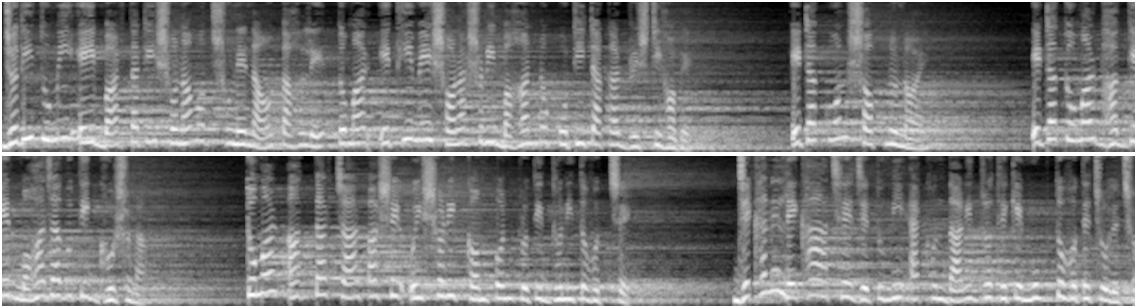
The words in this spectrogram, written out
যদি তুমি এই বার্তাটি সোনামত শুনে নাও, তাহলে তোমার এথিমে সরাসরি বাহান্ন কোটি টাকার বৃষ্টি হবে। এটা কোন স্বপ্ন নয়। এটা তোমার ভাগ্যের মহাজাগতিক ঘোষণা। তোমার আত্মার চারপাশে ঐশ্বরিক কম্পন প্রতিধ্বনিত হচ্ছে। যেখানে লেখা আছে যে তুমি এখন দারিদ্র থেকে মুক্ত হতে চলেছ।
